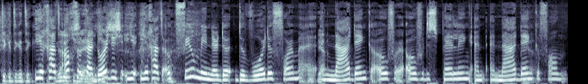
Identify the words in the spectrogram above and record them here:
Tik, tik, tik, je gaat achter elkaar door, dus je, je gaat ook veel minder de, de woorden vormen en, en nadenken over, over de spelling en, en nadenken van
